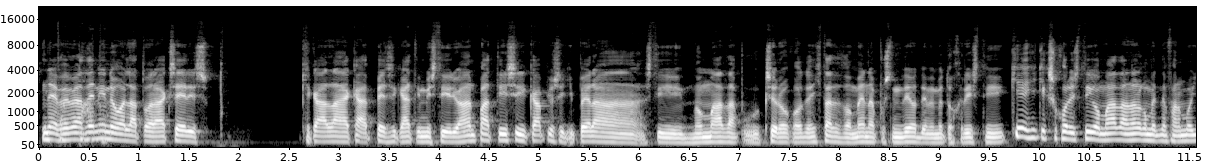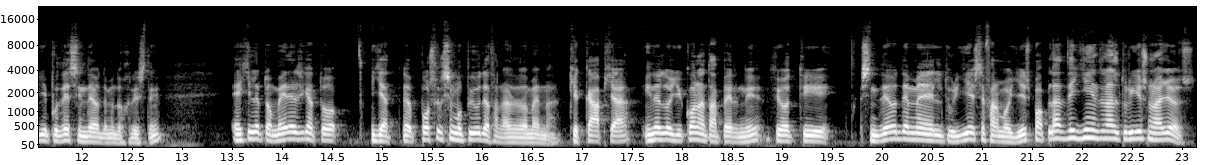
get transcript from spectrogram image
Ναι, βέβαια δεν είναι όλα τώρα, ξέρεις. και καλά παίζει κάτι μυστήριο. Αν πατήσει κάποιος εκεί πέρα στην ομάδα που ξέρω εγώ έχει τα δεδομένα που συνδέονται με το χρήστη και έχει και ξεχωριστή ομάδα ανάλογα με την εφαρμογή που δεν συνδέονται με το χρήστη, έχει λεπτομέρειες για το για πώς χρησιμοποιούνται αυτά τα δεδομένα. Και κάποια είναι λογικό να τα παίρνει, διότι συνδέονται με λειτουργίες εφαρμογής που απλά δεν γίνεται να λειτουργήσουν αλλιώς.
